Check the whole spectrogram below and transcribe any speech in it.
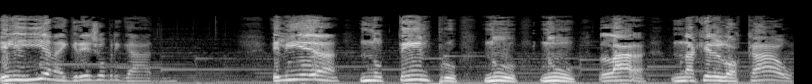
ele ia na igreja obrigado. Ele ia no templo, no, no lá naquele local,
